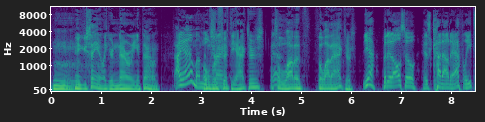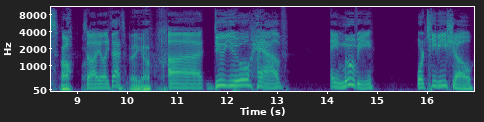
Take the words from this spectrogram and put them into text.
You're saying it like you're narrowing it down. I am. I'm Over trying- 50 actors? That's Yeah. a lot of that's a lot of actors. Yeah, but it also has cut out athletes. Oh, So how you like that? there you go. Uh, do you have a movie or TV show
